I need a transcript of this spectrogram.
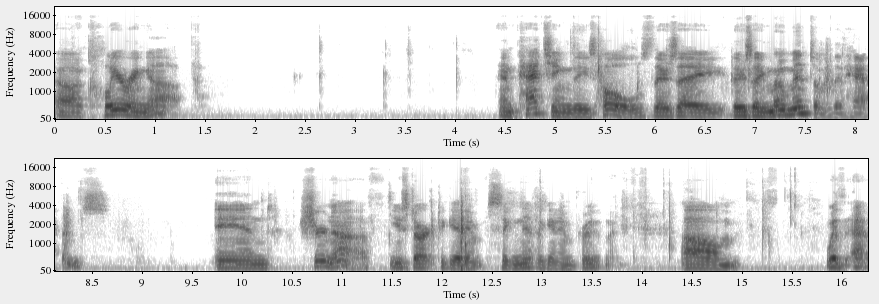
uh, clearing up and patching these holes, there's a there's a momentum that happens, and sure enough, you start to get significant improvement. Um, with uh,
